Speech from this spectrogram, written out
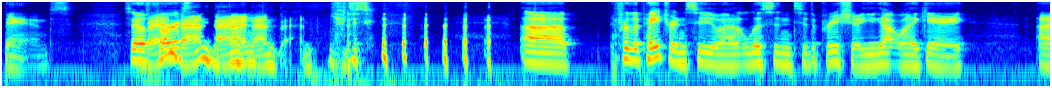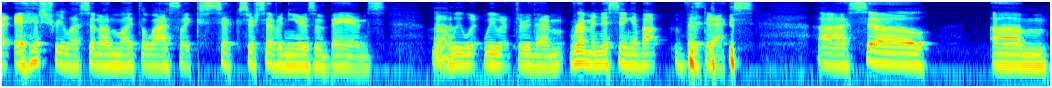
bands. So first, ban. you just uh, for the patrons who uh, listen to the pre-show, you got like a uh, a history lesson on like the last like six or seven years of bands. Uh, we went we went through them, reminiscing about the decks. uh, so, um,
